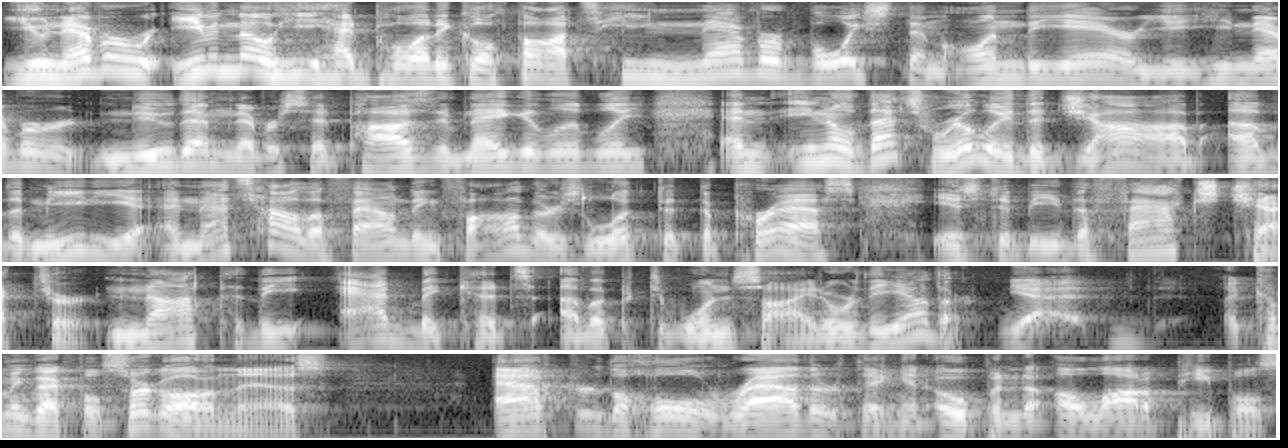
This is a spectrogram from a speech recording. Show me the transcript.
you never, even though he had political thoughts, he never voiced them on the air. You, he never knew them, never said positive, negatively, and you know that's really the job of the media, and that's how the founding fathers looked at the press is to be the facts checker, not the advocates of a one side or the other. yeah, coming back full circle on this, after the whole rather thing, it opened a lot of people's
